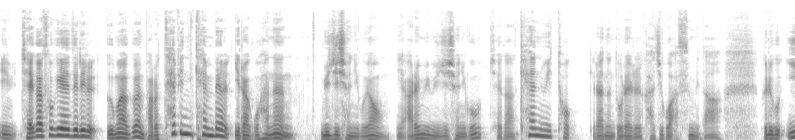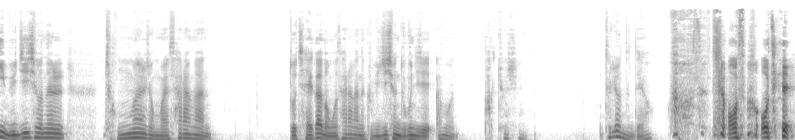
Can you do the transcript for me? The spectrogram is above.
이 제가 소개해드릴 음악은 바로 태빈 캠벨이라고 하는 뮤지션이고요. 이 R&B 뮤지션이고 제가 Can We Talk이라는 노래를 가지고 왔습니다. 그리고 이 뮤지션을 정말 정말 사랑한 또 제가 너무 사랑하는 그 뮤지션 누군지 한번 박효신 틀렸는데요. 어, 어제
